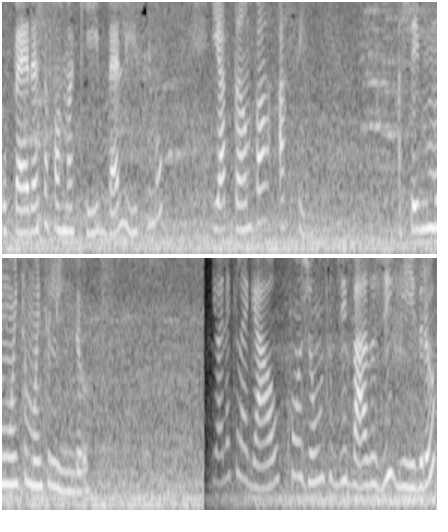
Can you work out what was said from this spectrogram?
O pé dessa forma aqui, belíssimo. E a tampa assim. Achei muito, muito lindo. E olha que legal, conjunto de vasos de vidro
